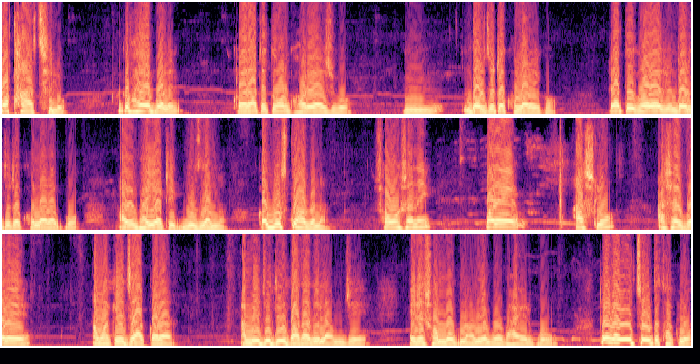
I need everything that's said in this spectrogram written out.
কথা ছিল। আমাকে ভাইয়া বলেন, কয়, রাতে তোমার ঘরে আসব। দরজাটা খোলা রেখো রাতে ঘরে আসবেন, দরজাটা খোলা রাখব। আমি ভাইয়া ঠিক বুঝলাম না। কয়, বুঝতে হবে না। সমস্যা নেই। পরে আসলো। আসার পরে আমাকে যা করার, আমি যদিও বাধা দিলাম যে এটা সম্ভব না, আমি আপনার ভাইয়ের বউ। তো এভাবে চলতে থাকল।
